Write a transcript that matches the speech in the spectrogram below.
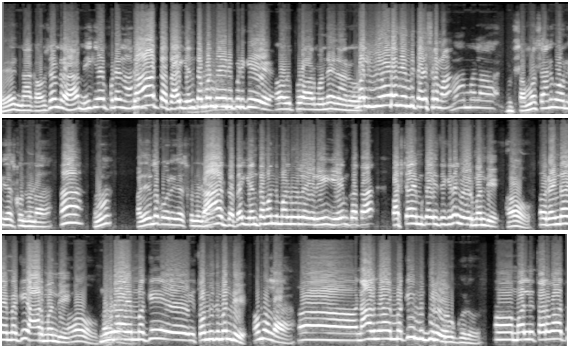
ఏ నాకు అవసరం రా. మీకే ఎప్పుడైనా తాత ఎంత మంది అయ్యారు ఇప్పటికి? ఇప్పుడు ఆరు మంది అయినారు. మళ్ళీ ఎవరది ఎందుకు అవసరమా? మళ్ళా సంవత్సరానికి ఒకటి చేసుకుంటుండా? పదేళ్ళకి ఒకటి చేసుకుంటుండా? తాత ఎంత మంది మళ్ళీ ఊళ్ళో ఏం కథ? ఫస్ట్ ఆయమ్మకి అయితే ఏడు మంది. రెండో అమ్మకి ఆరు మంది. మూడో అమ్మకి తొమ్మిది మంది. నాలుగో అమ్మకి ముగ్గురు. ముగ్గురు. మళ్ళీ తర్వాత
